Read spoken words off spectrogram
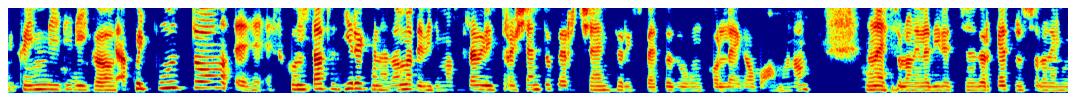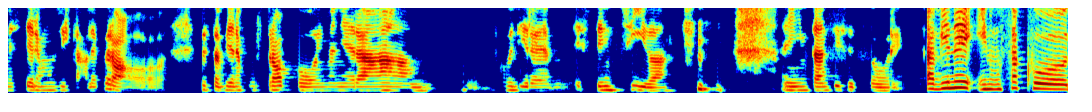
e quindi ti dico, a quel punto eh, è scontato dire che una donna deve dimostrare il 300% rispetto ad un collega uomo, no? Non è solo nella direzione d'orchestra, solo nel mestiere musicale, però questo avviene purtroppo in maniera, come dire, estensiva in tanti settori. Avviene in un sacco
